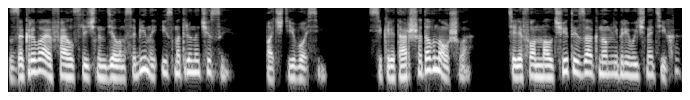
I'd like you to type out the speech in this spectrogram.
Закрываю файл с личным делом Сабины и смотрю на часы. Почти восемь. Секретарша давно ушла. Телефон молчит и за окном непривычно тихо.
